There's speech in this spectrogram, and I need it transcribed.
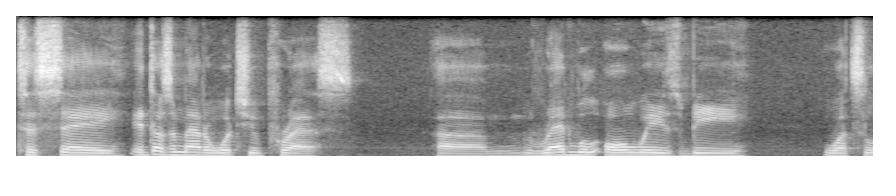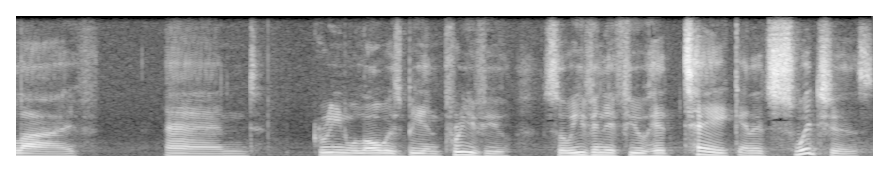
to say, it doesn't matter what you press, um, red will always be what's live and green will always be in preview. So even if you hit take and it switches,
